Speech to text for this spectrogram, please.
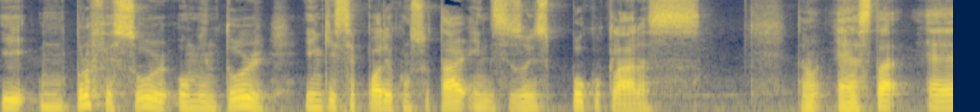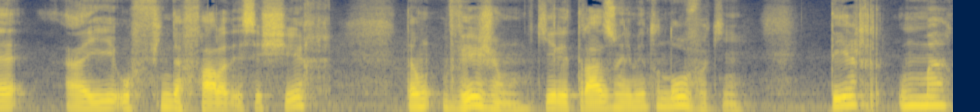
e um professor ou mentor em que se pode consultar em decisões pouco claras. Então, esta é aí o fim da fala desse Sher. Então, vejam que ele traz um elemento novo aqui. Ter uma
